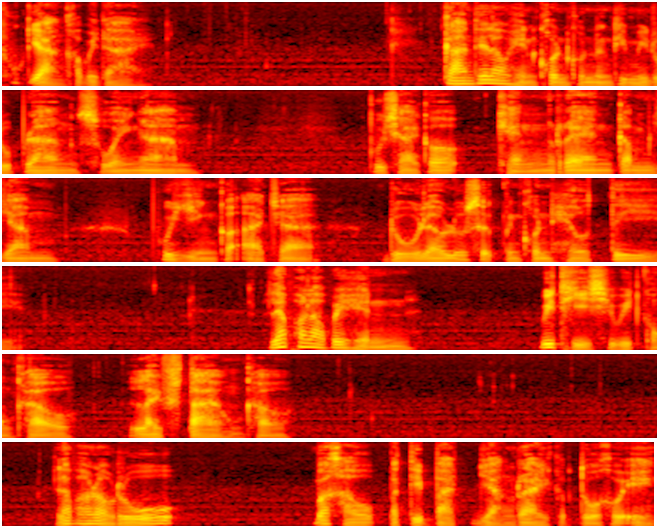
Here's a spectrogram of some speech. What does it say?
ทุกอย่างเข้าไปได้ การที่เราเห็นคนคนหนึ่งที่มีรูปร่างสวยงาม ผู้ชายก็แข็งแรงกำยำ ผู้หญิงก็อาจจะดูแล้วรู้สึกเป็นคนเฮลตี้แล้วพอเราไปเห็น วิถีชีวิตของเขาไลฟ์สไตล์ของเขา แล้วพอเรารู้ว่าเขาปฏิบัติอย่างไรกับตัวเขาเอง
